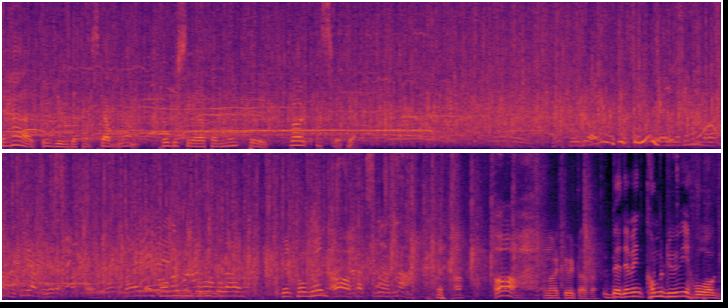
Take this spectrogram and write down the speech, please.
Det här är ljudet av Skavlan, producerat av Notbury för SVT. Velkommen. Ja, tack snälla. Er det kult, altså. Benjamin, kommer du ihåg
